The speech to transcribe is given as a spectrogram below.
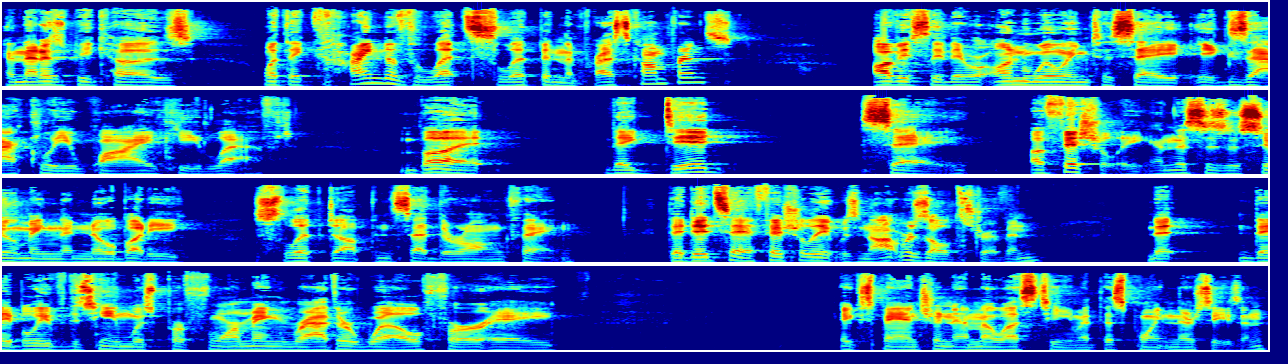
And that is because what they kind of let slip in the press conference, obviously they were unwilling to say exactly why he left. But they did say officially, and this is assuming that nobody slipped up and said the wrong thing. They did say officially it was not results driven, that they believe the team was performing rather well for a expansion MLS team at this point in their season.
